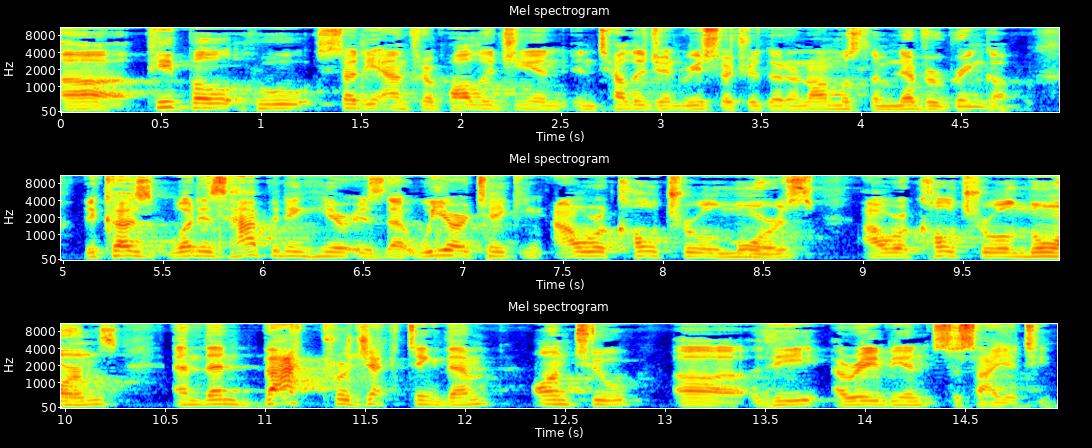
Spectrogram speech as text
uh, people who study anthropology and intelligent researchers that are non-Muslim never bring up. Because what is happening here is that we are taking our cultural mores, our cultural norms, and then back projecting them onto uh, the Arabian society.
